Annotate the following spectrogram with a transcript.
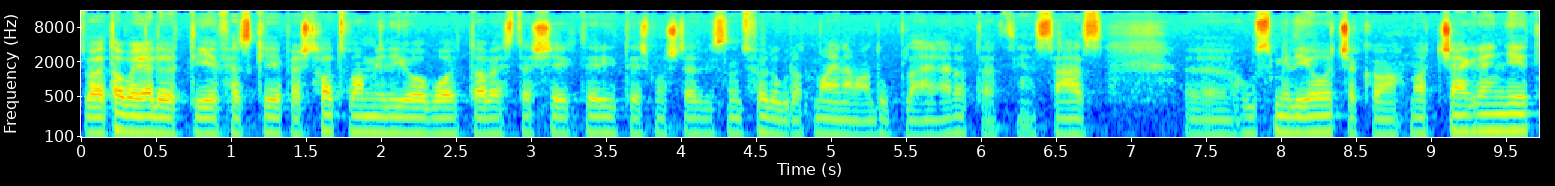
vagy tavaly előtti évhez képest 60 millió volt a vesztességtérítés, most ez viszont felugrott majdnem a duplájára, tehát ilyen 120 millió csak a nagyságrendjét.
